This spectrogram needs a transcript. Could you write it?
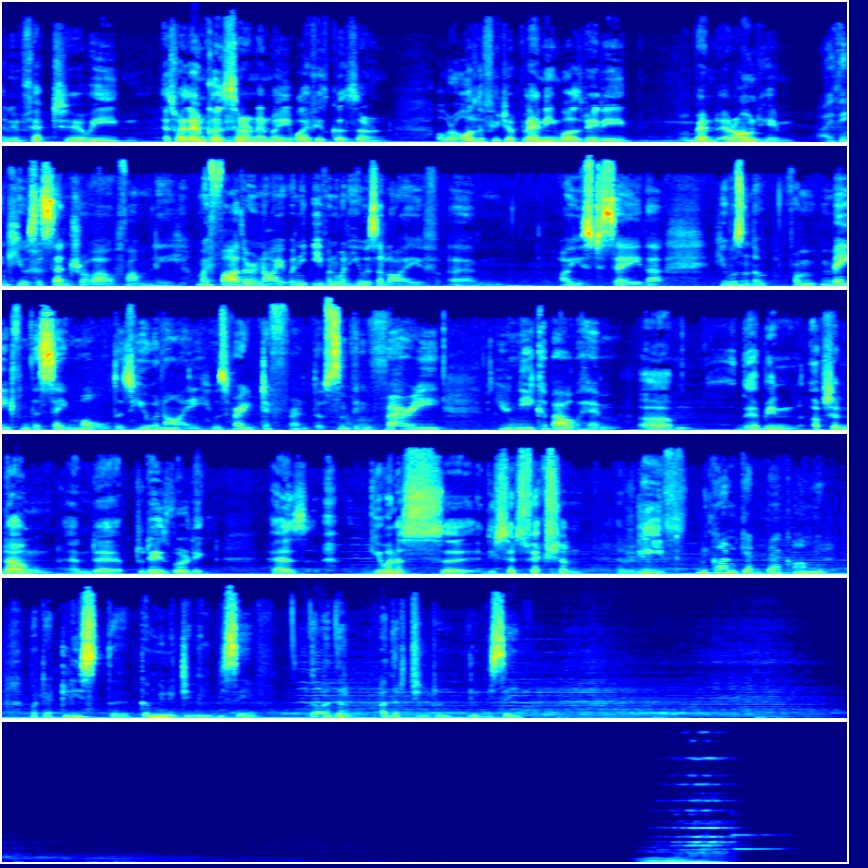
And in fact, uh, we, as far as I'm concerned and my wife is concerned, our all the future planning was really went around him. I think he was the centre of our family. My father and I, when he, even when he was alive, um, I used to say that he wasn't the, from made from the same mold as you and I. He was very different. There was something very unique about him. Um, there have been ups and downs, and uh, today's verdict has given us uh, the satisfaction and relief. We can't get back Aamir, but at least the community will be safe. The other other children will be safe.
